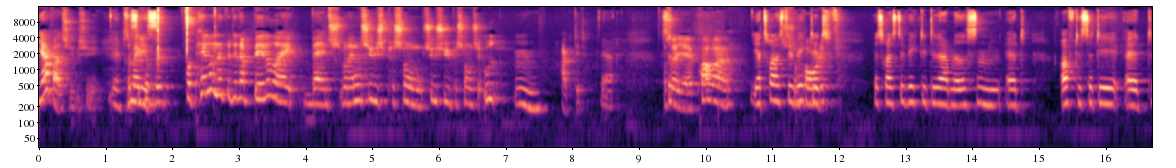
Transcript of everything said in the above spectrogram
Jeg er faktisk psykisk syg. ja Så man kan præcis. få pillet lidt ved det der billede af, hvad en, hvordan en psykisk, person, psykisk syg person ser ud. Mm. Agtigt. Ja. Og Så- så ja, pårørende, Jeg tror også, det er supportive. vigtigt. Jeg tror også, det er vigtigt det der med, sådan, at ofte så det at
